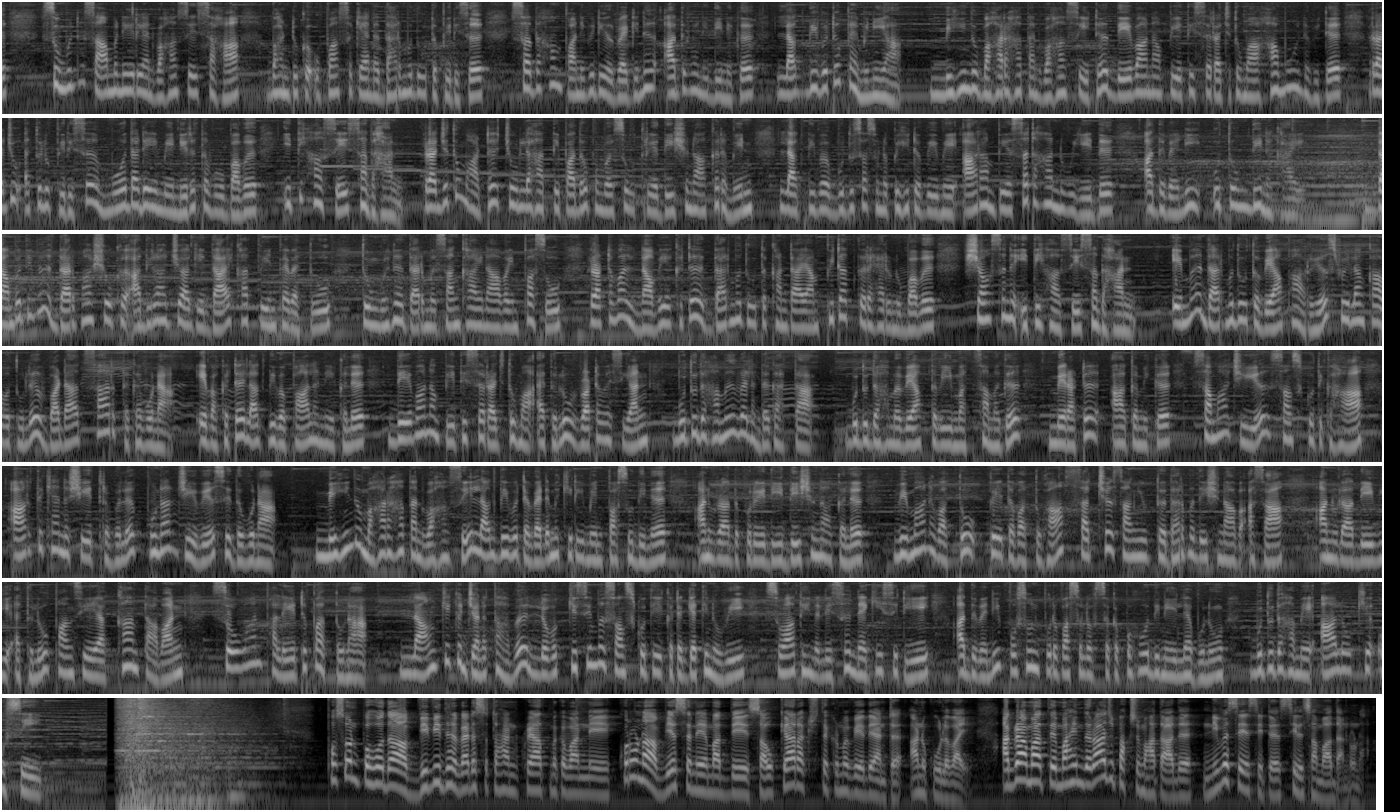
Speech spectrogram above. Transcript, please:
සුමන සාමනීරයන් වහන්සේ සහ බණ්ඩුක උපාසක යන ධර්මදූත පිරිස සදහම් පණිවිඩය රැගෙන අදවැනි දිනක ලක්දිවට පැමිණියා. මිහිඳු මහරහතන් වහන්සේට දේවානම් පියතිස්ස රජතුමා හමුවන විට රජු ඇතුළු පිරිස මුවදඩේ නිරත වූ බව ඉතිහාසයේ සඳහන්. රජතුමාට චුල්ලහත්ති පදෝපම සූත්‍රය දේශනා කරමින් ලක්දිව බුදුසසුන පිහිටවීමේ ආරම්භය සටහන් වූයේද අදවැනි උතුම් දිනකයි. දඹදිව ධර්මාශෝක අධිරාජ්‍යයාගේ දායකත්වයෙන් පැවැත් වූ තුන්වන ධර්ම සංකායනාවෙන් පසු රටවල් නවයකට ධර්මදූත කණ්ඩායම් පිටත් කර හැරුණු බව ශාසන ඉතිහාසයේ සඳහන්. එම ධර්මදූත ව්‍යාපාරය ශ්‍රී ලංකාව තුළ වඩාත් සාර්ථක වුණා. එවකට ලක්දිව පාලනය කළ දේවානම් පීතිස්ස රජතුමා ඇතුළු රටවැසියන් බුදුදහම වැළඳ ගත්තා. බුදුදහම ව්‍යාප්තවීමත් සමග මෙරට ආගමික සමාජීය සංස්කෘතික හා ආර්ථිකයන ක්ෂේත්‍රවල පුනර්ජීවය සිද වුණා. මිහිඳු මහරහතන් වහන්සේ ලක්දිවට වැඩම කිරීමෙන් පසුදින අනුරාධපුරේදී දේශනා කළ විමානවත්තු පේතවත්තු හා සච්ච සංයුක්ත ධර්මදේශනාව අසා අනුලා දේවී ඇතුළු පන්සියයක් කාන්තාවන් සෝවාන් ඵලයට පත් වුණා. ලාංකික ජනතාව ලොව කිසිම සංස්කෘතියකට ගැති නොවී ස්වාධීන ලෙස නැගී සිටියේ අදවැනි පොසුන්පුර වසලොස්සක පොහෝදිනේ ලැබුණු බුදුදහමේ ආලෝකය ඔස්සේ. පොසොන් පොහෝදා විවිධ වැඩසටහන් ක්‍රියාත්මක වන්නේ කොරුණා ව්‍යසනය මධ්‍යේ සෞඛ්‍යාරක්ෂිත ක්‍රමවේදයන්ට අනුකූලවයි. අග්‍රාමාත්‍ය මහින්ද රාජපක්ෂ මහතාද නිවසේ සිට සිල් සමාදන් වුණා.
